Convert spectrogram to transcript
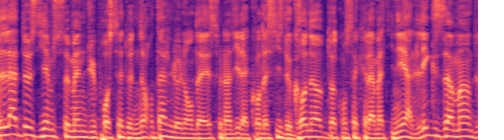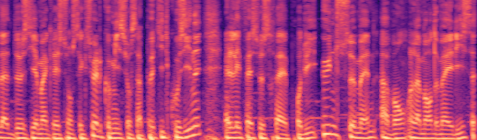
La deuxième semaine du procès de Nordal-Lelandais. Ce lundi, la cour d'assises de Grenoble doit consacrer la matinée à l'examen de la deuxième agression sexuelle commise sur sa petite cousine. Les faits se seraient produits une semaine avant la mort de Maëlys.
